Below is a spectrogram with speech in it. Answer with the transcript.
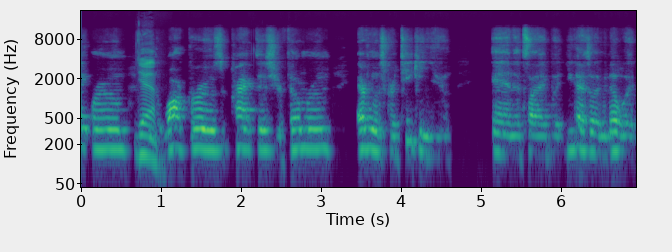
weight room, yeah, the walkthroughs, practice, your film room. Everyone's critiquing you, and it's like, but you guys don't even know what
